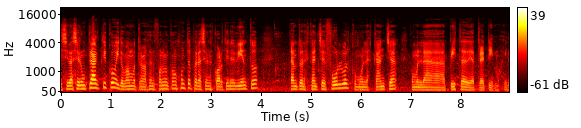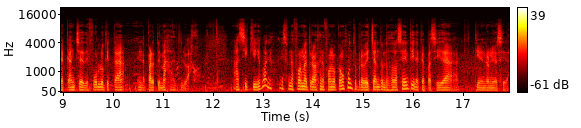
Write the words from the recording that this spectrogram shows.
se va a hacer un práctico y lo vamos a trabajar en forma conjunta para hacer unas cortinas de viento tanto en las canchas de fútbol como en las canchas, como en la pista de atletismo y la cancha de fútbol que está en la parte más del bajo. Así que bueno, es una forma de trabajar en forma conjunta, aprovechando los docentes y la capacidad que tiene la universidad.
